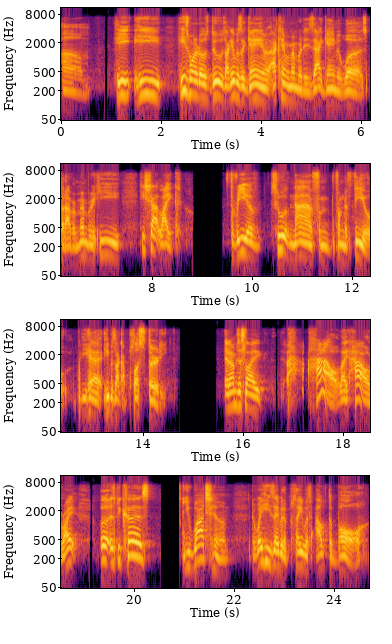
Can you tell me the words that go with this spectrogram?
Um, he he he's one of those dudes. Like it was a game. I can't remember the exact game it was, but I remember he he shot like three of two of nine from from the field. But he had he was like a plus thirty, and I'm just like, how? Like how? Right? Well, it's because you watch him the way he's able to play without the ball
